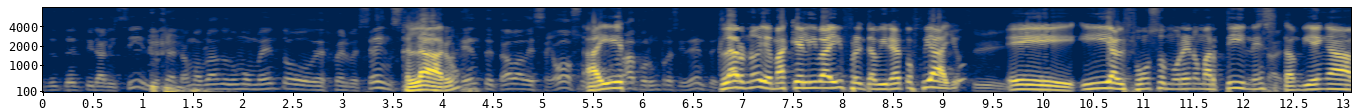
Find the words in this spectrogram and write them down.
de- del tiranicidio, o sea, estamos hablando de un momento de efervescencia. Claro. La gente estaba deseoso Ahí- de votar por un presidente. Claro, ¿no? Y además que él iba ahí frente a Virato Fiallo Sí. eh, y Alfonso Moreno Martínez, Exacto. también a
